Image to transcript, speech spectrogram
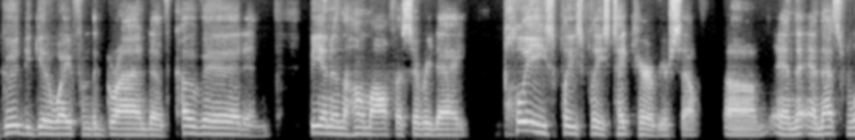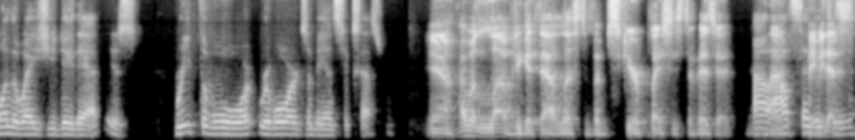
good to get away from the grind of COVID and being in the home office every day. Please, please, please take care of yourself. Um, and, and that's one of the ways you do that is reap the war, rewards of being successful. Yeah, I would love to get that list of obscure places to visit. I'll, I'll send maybe that's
